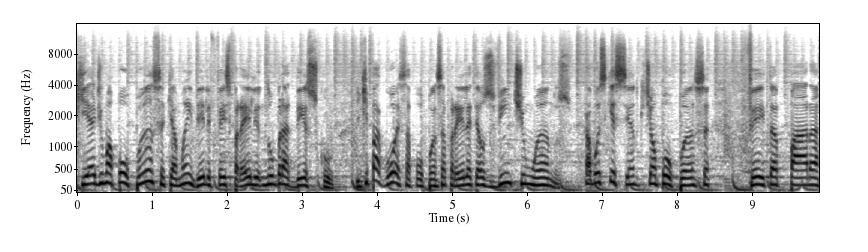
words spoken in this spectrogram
que é de uma poupança que a mãe dele fez para ele no Bradesco e que pagou essa poupança para ele até os 21 anos. Acabou esquecendo que tinha uma poupança feita para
